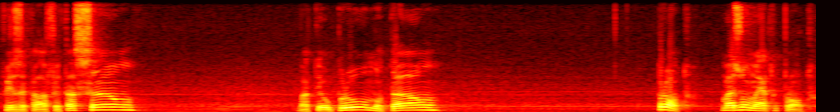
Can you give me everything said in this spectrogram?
Fez aquela afetação, bateu o prumo tal. Pronto, mais um metro pronto.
